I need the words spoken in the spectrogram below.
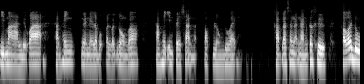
demand หรือว่าทำให้เงินในระบบมันลดลง ก็ทำให้ inflation ตกลงด้วย ครับ ลักษณะนั้นก็คือเขาก็ดู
